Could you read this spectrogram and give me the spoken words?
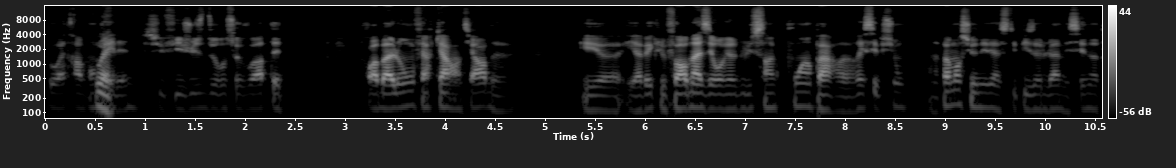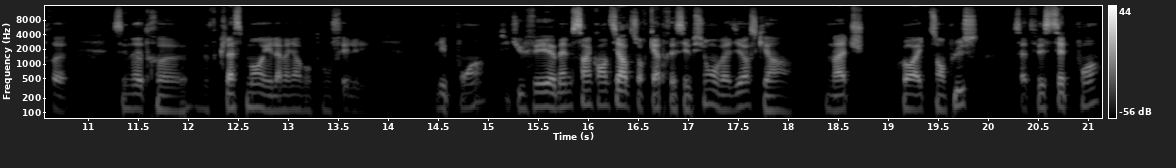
pour être un bon ouais. Il suffit juste de recevoir peut-être trois ballons, faire 40 yards. Et, euh, et avec le format 0,5 points par euh, réception, on n'a pas mentionné à cet épisode-là, mais c'est euh, notre classement et la manière dont on fait les, points. Si tu fais même 50 yards sur 4 réceptions, on va dire, ce qui est un match correct sans plus, ça te fait 7 points.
